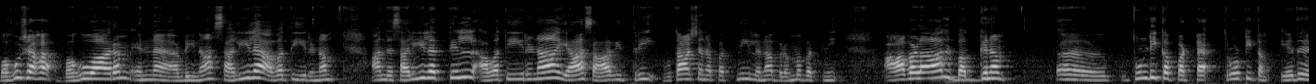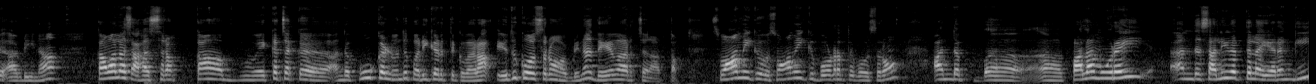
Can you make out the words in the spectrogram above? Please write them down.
பகுஷக பகுவாரம் என்ன அப்படின்னா சலீல அவதீர்ணம். அந்த சலீலத்தில் அவதீர்ணா யா சாவித்ரி உதாசன பத்னி இல்லைன்னா பிரம்ம பத்னி. அவளால் பக்னம் துண்டிக்கப்பட்ட துரோட்டித்தம் எது அப்படின்னா கமல சகசிரம் கா எக்கச்சக்க அந்த பூக்கள் வந்து பறிக்கிறதுக்கு வரா. எதுக்கோசரம் அப்படின்னா தேவார்ச்சனார்த்தம். சுவாமிக்கு சுவாமிக்கு போடுறதுக்கோசரம் அந்த பலமுறை அந்த சலீலத்தில் இறங்கி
